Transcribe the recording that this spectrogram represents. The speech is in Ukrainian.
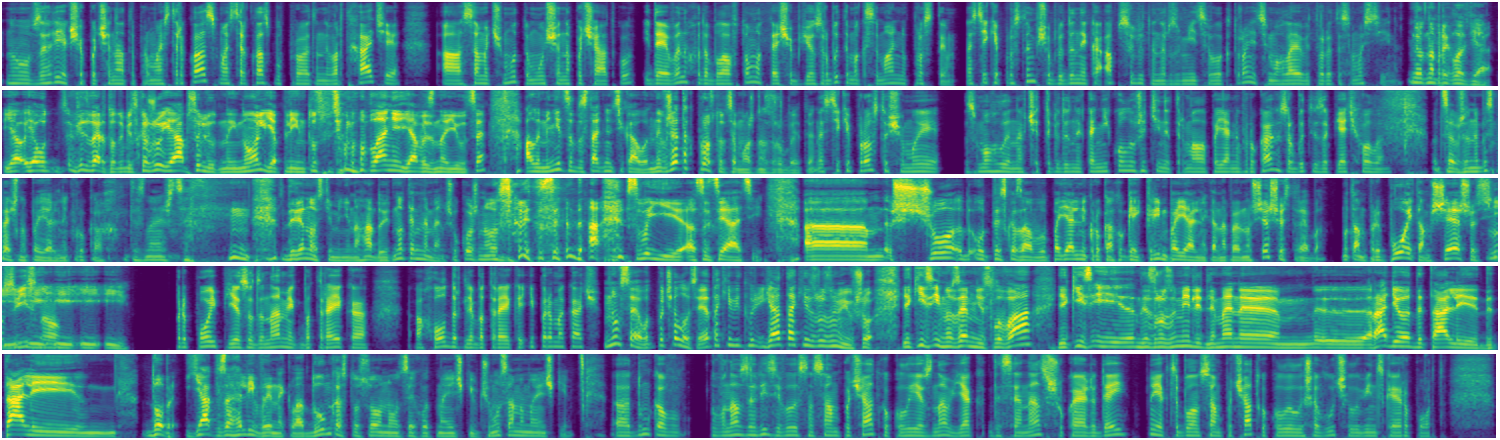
Ну, взагалі, якщо починати про майстер-клас, майстер-клас був проведений в артхаті. А саме чому? Тому що на початку ідея винаходу була в тому, те, щоб його зробити максимально простим. Настільки простим, щоб людина, яка абсолютно не розуміється в електроніці, могла його відтворити самостійно. Ну, от, наприклад, я. Я, я от відверто тобі скажу, я абсолютний ноль, я плінтус в цьому плані, я визнаю це. Але мені це достатньо цікаво. Невже так просто це можна зробити? Настільки просто, що ми змогли навчити людину, яка ніколи в житті не тримала паяльник в руках, зробити за 5 хвилин. Це вже небезпечно паяльник в руках. Ти знаєш, це хм, 90-ті мені нагадують, ну тим не менш, у кожного да, свої асоціації. А, що от ти сказав, паяльник в руках? Окей, крім паяльника, напевно, ще щось треба. Ну там припой, там ще щось. Ну, і, звісно. І, і, і, і. Припой, п'єзодинамік, батарейка, холдер для батарейки і перемикач. Ну, все, от почалося. Я так і відпо... я так і зрозумів, що якісь іноземні слова, якісь і незрозумілі для мене е, радіодеталі, деталі. Добре, як взагалі виникла думка стосовно цих от маячків? Чому саме маячки? Е, Думка вона взагалі з'явилась на самому початку, коли я знав, як ДСНС шукає людей. Ну, як це було на самому початку, коли лише влучили в Вінський аеропорт.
